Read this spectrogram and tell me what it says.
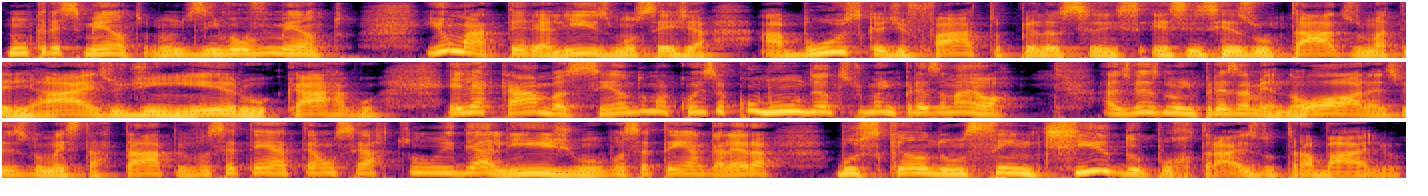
num crescimento, num desenvolvimento. E o materialismo, ou seja, a busca de fato pelos esses, resultados materiais, o dinheiro, o cargo, ele acaba sendo uma coisa comum dentro de uma empresa maior. Às vezes numa empresa menor, às vezes numa startup, você tem até um certo idealismo, você tem a galera buscando um sentido por trás do trabalho.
